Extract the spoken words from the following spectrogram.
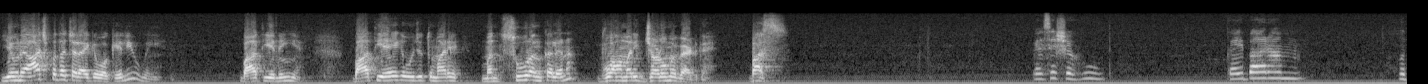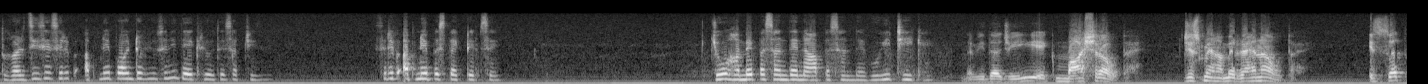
یہ انہیں آج پتہ چلا ہے کہ وہ اکیلی ہو گئی ہیں۔ بات یہ نہیں ہے۔ بات یہ ہے کہ وہ جو تمہارے منصور انکل ہے نا وہ ہماری جڑوں میں بیٹھ گئے بس۔ ویسے شہود کئی بار ہم خود غرضی سے صرف اپنے پوائنٹ آف ویو سے نہیں دیکھ رہے ہوتے سب چیزیں۔ صرف اپنے پرسپیکٹو سے۔ جو ہمیں پسند ہے نا پسند ہے وہی ٹھیک ہے۔ نویدہ جی ایک معاشرہ ہوتا ہے جس میں ہمیں رہنا ہوتا ہے عزت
